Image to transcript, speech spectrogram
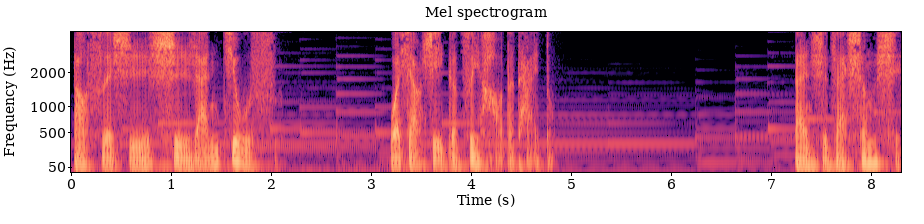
到死时释然就死。我想是一个最好的态度，但是在生时，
